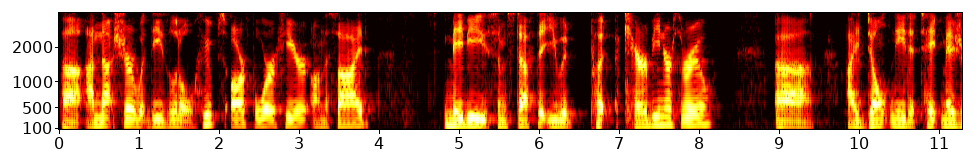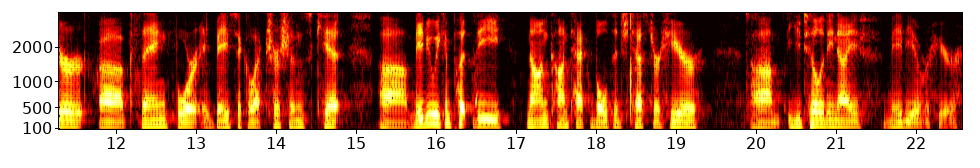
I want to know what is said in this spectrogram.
Uh, I'm not sure what these little hoops are for here on the side. Maybe some stuff that you would put a carabiner through. Uh, I don't need a tape measure uh, thing for a basic electrician's kit. Uh, maybe we can put the non-contact voltage tester here. Um, utility knife, maybe over here.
